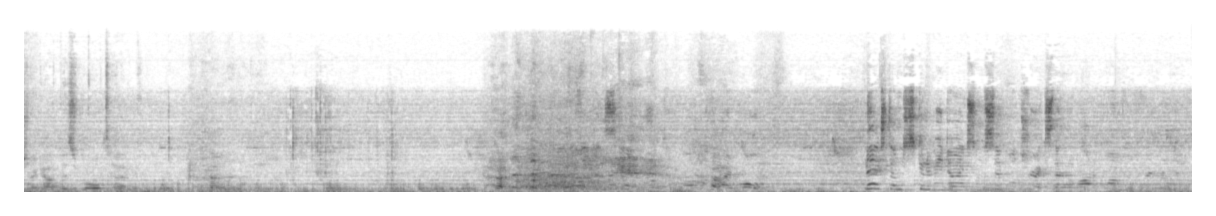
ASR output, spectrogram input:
Check out this roll tech. my roll. Next, I'm just going to be doing some simple tricks that are a lot of fun for free running.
